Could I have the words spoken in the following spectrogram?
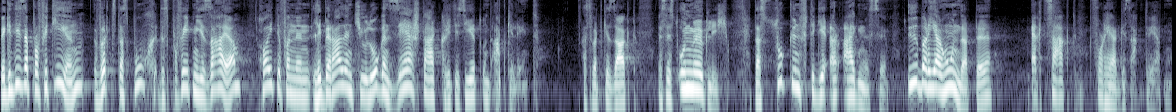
Wegen dieser Prophetien wird das Buch des Propheten Jesaja heute von den liberalen Theologen sehr stark kritisiert und abgelehnt. Es wird gesagt, es ist unmöglich, dass zukünftige Ereignisse über Jahrhunderte exakt vorhergesagt werden.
